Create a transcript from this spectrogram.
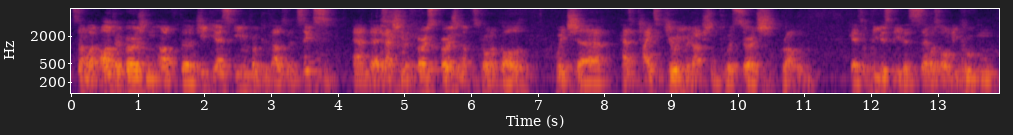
somewhat altered version of the GPS scheme from 2006, and uh, it's actually the first version of this protocol which uh, has a tight security reduction to a search problem. Okay, so previously this uh, was only proven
